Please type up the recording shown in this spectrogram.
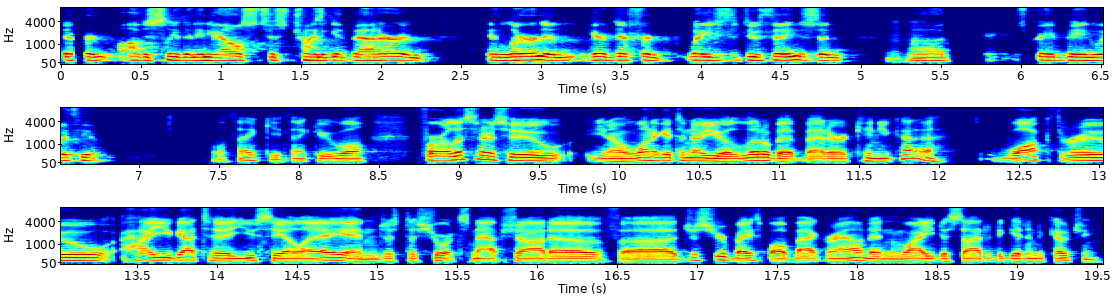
different, obviously, than anyone else, just trying to get better and, and learn and hear different ways to do things. And mm-hmm. uh, it's great being with you. Well, thank you. Thank you. Well, for our listeners who, you know, want to get to know you a little bit better, can you kind of walk through how you got to UCLA and just a short snapshot of uh, just your baseball background and why you decided to get into coaching?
